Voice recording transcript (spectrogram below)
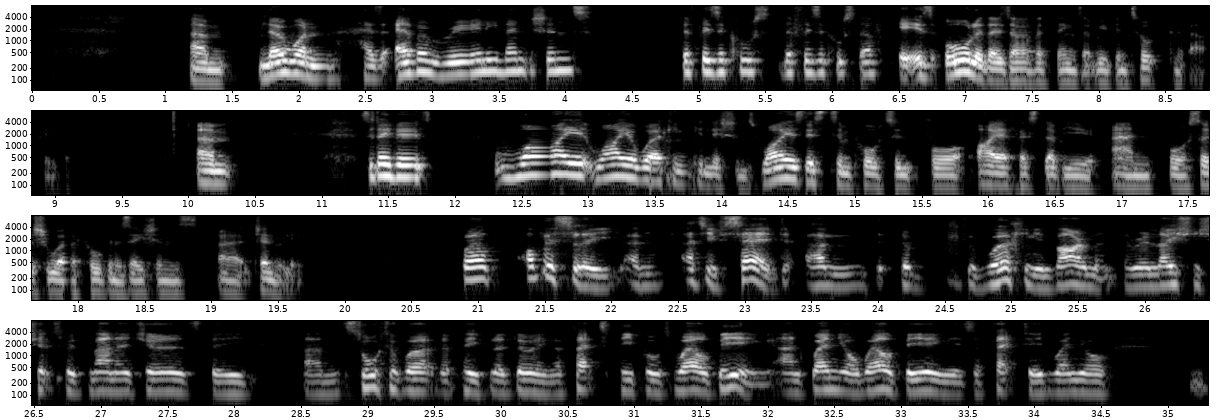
Um, no one has ever really mentioned the physical, the physical stuff. It is all of those other things that we've been talking about, David. Um, so, David, why why are working conditions? Why is this important for IFSW and for social work organisations uh, generally? Well, obviously, um, as you've said, um, the, the, working environment, the relationships with managers, the um, sort of work that people are doing affects people's well-being. And when your well-being is affected, when your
